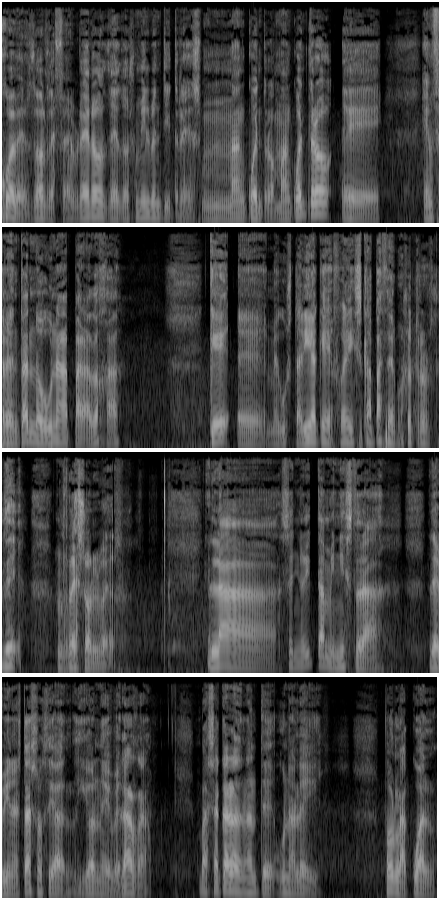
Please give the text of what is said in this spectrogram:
Jueves 2 de febrero de 2023. Me encuentro, me encuentro eh, enfrentando una paradoja que eh, me gustaría que fuerais capaces vosotros de resolver. La señorita ministra de Bienestar Social, Ione Belarra, va a sacar adelante una ley por la cual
